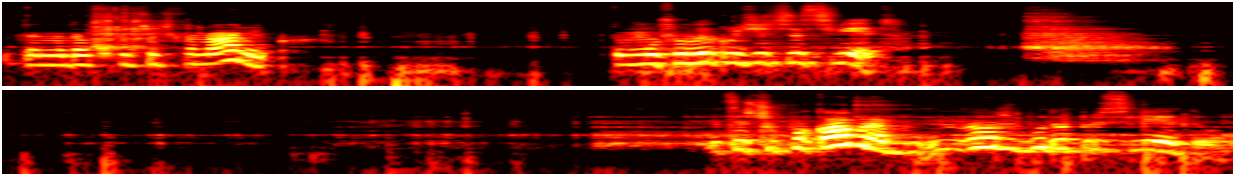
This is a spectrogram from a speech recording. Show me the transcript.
Это надо включить фонарик. Потому что выключится свет. Це чупакабра нас буде преследовать.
